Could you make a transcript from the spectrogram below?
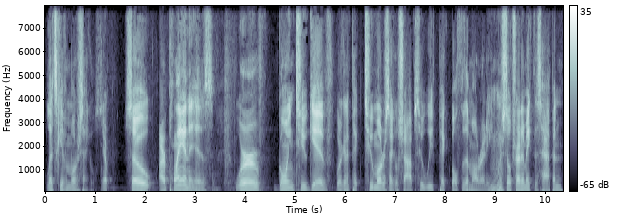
let's give them motorcycles. So our plan is we're going to give we're going to pick two motorcycle shops who we've picked both of them already. We're still trying to make this happen.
